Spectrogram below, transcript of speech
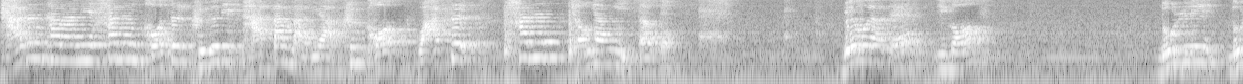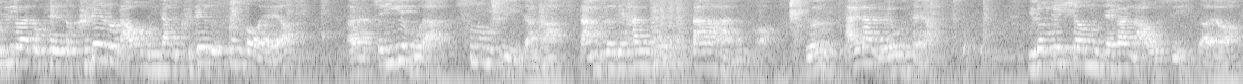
다른 사람이 하는 것을 그들이 봤단 말이야. 그 것, 왓을 하는 경향이 있다고. 외워야 돼, 이거. 논리, 논리와 독해에서 그대로 나온 문장 그대로 쓴 거예요. 알았죠? 이게 뭐야? 수능주의잖아. 남들이 하는 거 따라하는 거. 이건 달달 외우세요. 이렇게 시험 문제가 나올 수 있어요.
